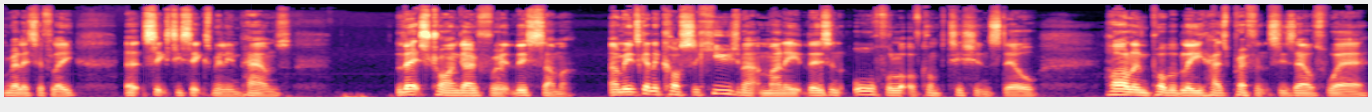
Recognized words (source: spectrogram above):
relatively at 66 million pounds. Let's try and go for it this summer. I mean, it's going to cost a huge amount of money. There's an awful lot of competition still. Haaland probably has preferences elsewhere,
